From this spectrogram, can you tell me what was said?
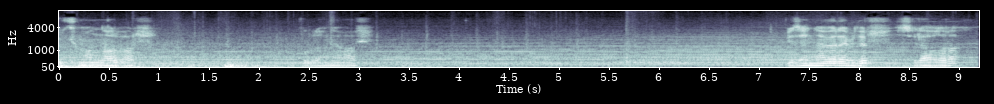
Dokümanlar var. Burada ne var? Bize ne verebilir silah olarak?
